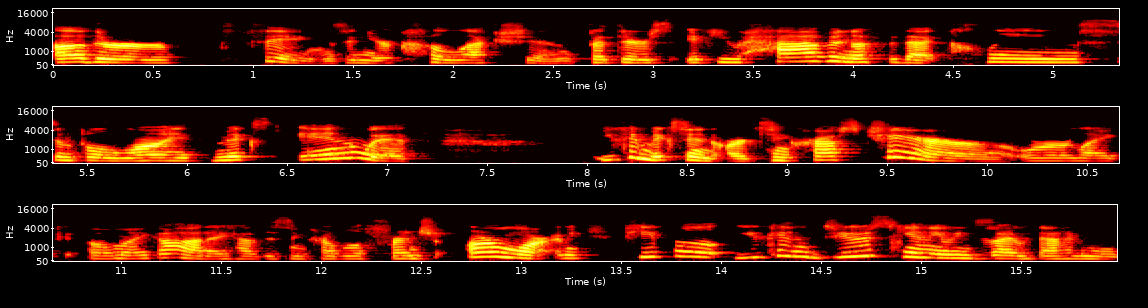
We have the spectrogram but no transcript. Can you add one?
other things in your collection. But there's, if you have enough of that clean, simple line mixed in with, you can mix in arts and crafts chair or like, oh my God, I have this incredible French armoire. I mean, people, you can do Scandinavian design without having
